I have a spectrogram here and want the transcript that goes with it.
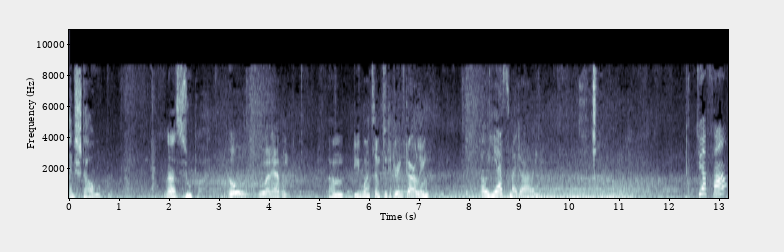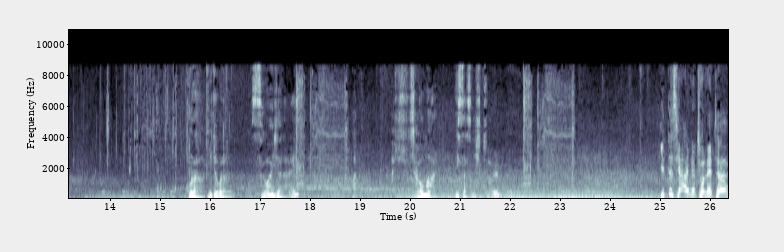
Ein Stau? Na super. Oh, what happened? Um, do you want something to drink, darling? Oh, yes, my darling. Tu as faim ほら見てごらんすごいじゃないあ Schau mal ist das nicht toll Gibt es hier eine Toilette?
